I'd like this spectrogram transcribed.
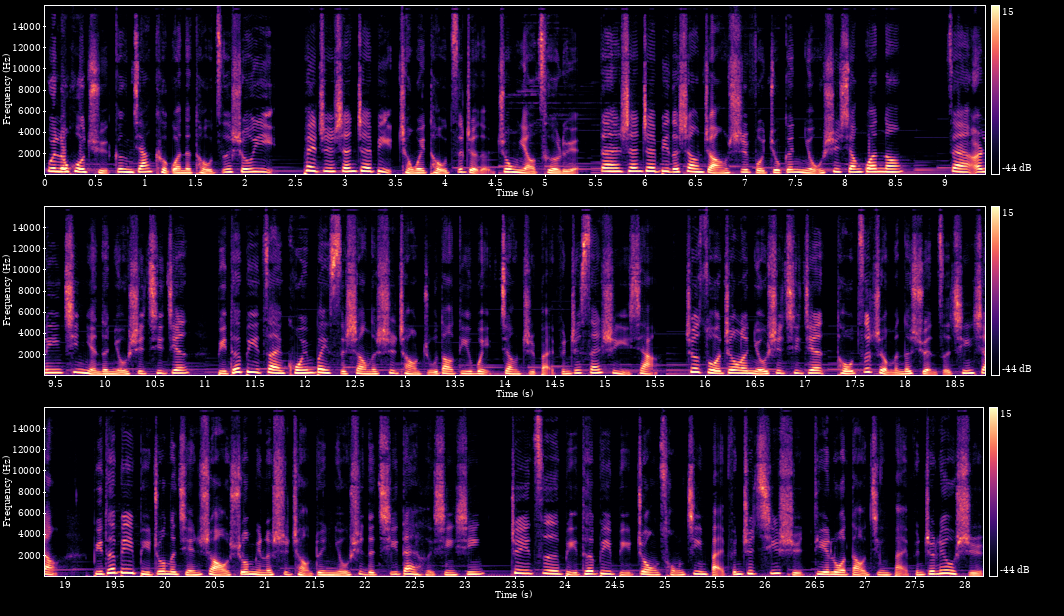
为了获取更加可观的投资收益。配置山寨币成为投资者的重要策略，但山寨币的上涨是否就跟牛市相关呢？在二零一七年的牛市期间，比特币在 Coinbase 上的市场主导地位降至百分之三十以下，这佐证了牛市期间投资者们的选择倾向。比特币比重的减少，说明了市场对牛市的期待和信心。这一次，比特币比重从近百分之七十跌落到近百分之六十。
